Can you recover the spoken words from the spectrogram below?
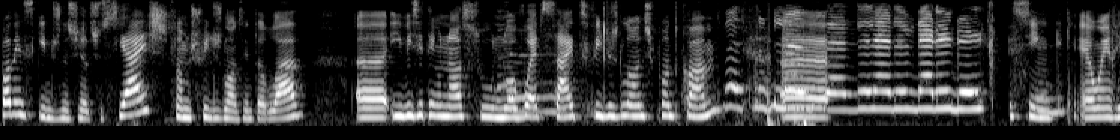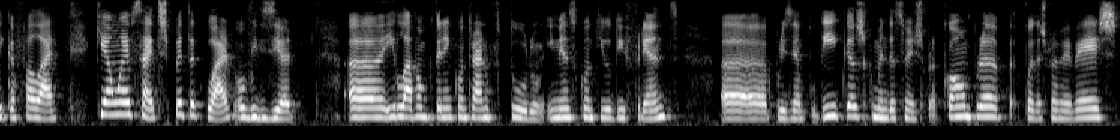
podem seguir-nos nas redes sociais, somos Filhos de Londres em todo lado. Uh, e visitem o nosso novo website filhosdelondres.com. Uh, sim, é o Henrique a falar. Que é um website espetacular, ouvi dizer. Uh, e lá vão poder encontrar no futuro imenso conteúdo diferente. Uh, por exemplo, dicas, recomendações para compra, coisas para bebês,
